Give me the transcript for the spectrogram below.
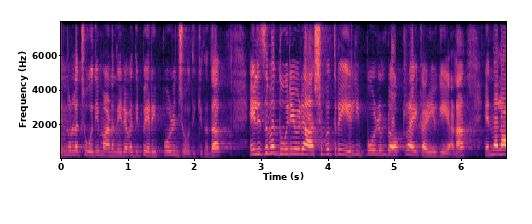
എന്നുള്ള ചോദ്യമാണ് നിരവധി പേർ ഇപ്പോഴും ചോദിക്കുന്നത്. എലിസബത്ത് ദൂരെ ഒരു ആശുപത്രിയിൽ ഇപ്പോഴും ഡോക്ടറായി കഴിയുകയാണ്. എന്നാൽ ആ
